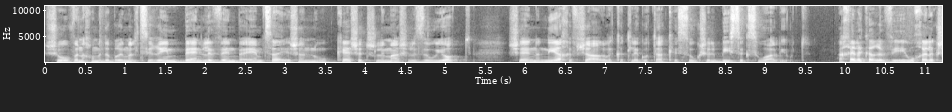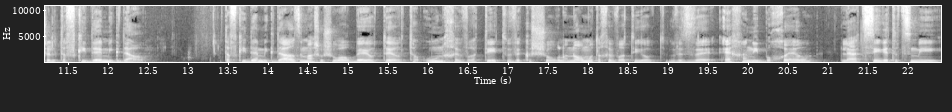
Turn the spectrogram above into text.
שוב, אנחנו מדברים על צירים בין לבין באמצע, יש לנו קשת שלמה של זהויות, שנניח אפשר לקטלג אותה כסוג של ביסקסואליות. החלק הרביעי הוא חלק של תפקידי מגדר. תפקידי מגדר זה משהו שהוא הרבה יותר טעון חברתית וקשור לנורמות החברתיות, וזה איך אני בוחר להציג את עצמי,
